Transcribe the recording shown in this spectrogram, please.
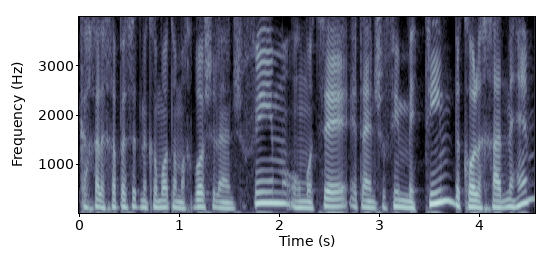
ככה לחפש את מקומות המחבוא של הינשופים, הוא מוצא את הינשופים מתים בכל אחד מהם,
